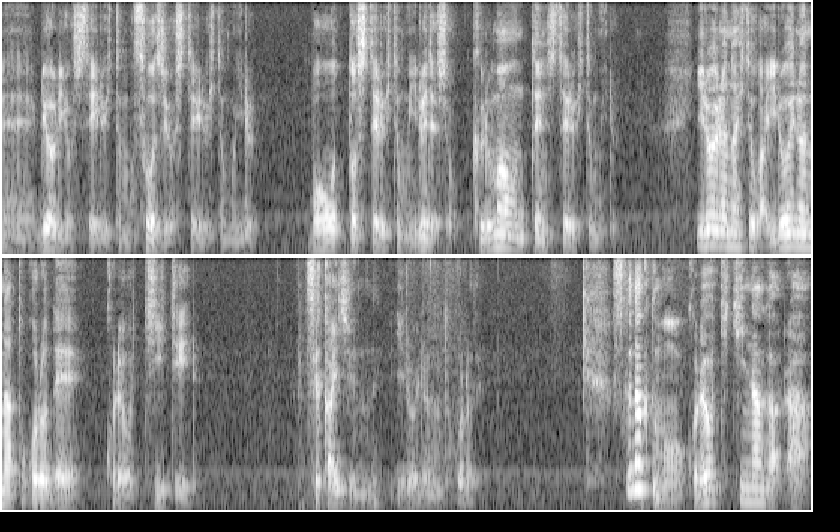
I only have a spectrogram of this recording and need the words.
えー、料理をしている人も掃除をしている人もいる。ぼーっとしてる人もいるでしょう。車を運転している人もいる。いろいろな人がいろいろなところでこれを聞いている。世界中のねいろいろなところで。少なくともこれを聞きながら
